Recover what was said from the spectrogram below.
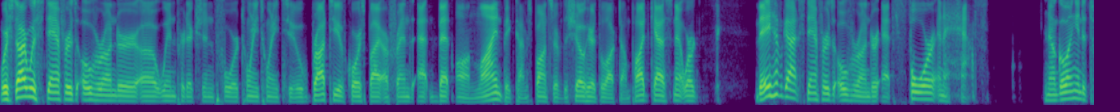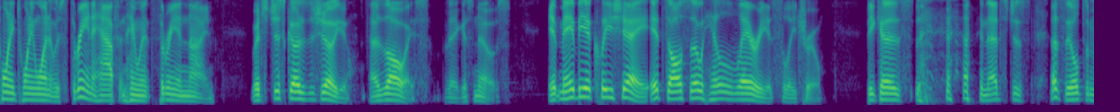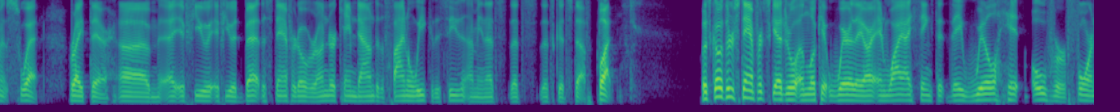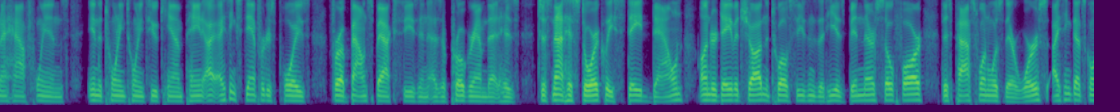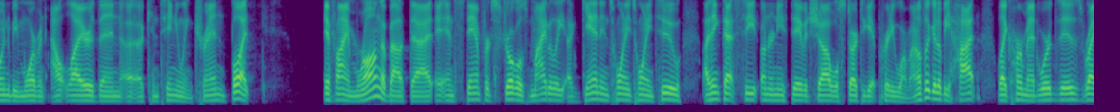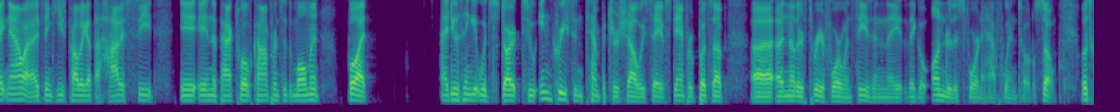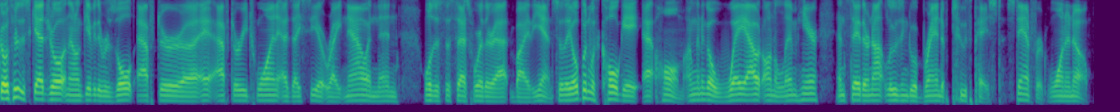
we're starting with Stanford's over under uh, win prediction for 2022. Brought to you, of course, by our friends at Bet Online, big time sponsor of the show here at the Locked On Podcast Network. They have got Stanford's over under at four and a half. Now, going into 2021, it was three and a half, and they went three and nine, which just goes to show you, as always, Vegas knows. It may be a cliche, it's also hilariously true because and that's just that's the ultimate sweat right there. Um, if you if you had bet the Stanford over under came down to the final week of the season, I mean that's that's that's good stuff. But Let's go through Stanford's schedule and look at where they are and why I think that they will hit over four and a half wins in the 2022 campaign. I, I, think Stanford is poised for a bounce back season as a program that has just not historically stayed down under David Shaw in the 12 seasons that he has been there so far. This past one was their worst. I think that's going to be more of an outlier than a, a continuing trend, but if I'm wrong about that and Stanford struggles mightily again in 2022, I think that seat underneath David Shaw will start to get pretty warm. I don't think it'll be hot like Herm Edwards is right now. I think he's probably got the hottest seat in the Pac 12 conference at the moment, but I do think it would start to increase in temperature, shall we say, if Stanford puts up uh, another three or four win season and they, they go under this four and a half win total. So let's go through the schedule and then I'll give you the result after uh, after each one as I see it right now, and then we'll just assess where they're at by the end. So they open with Colgate at home. I'm going to go way out on a limb here and say they're not losing to a brand of toothpaste. Stanford one and zero. Oh.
